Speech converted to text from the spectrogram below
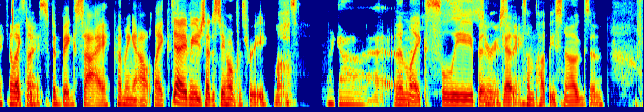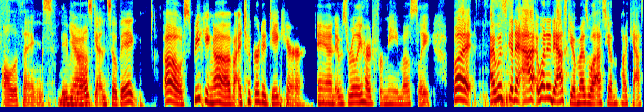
I feel That's like nice. the, the big sigh coming out. Like, Yeah, I mean, you just had to stay home for three months my God. and like sleep and get some puppy snugs and all the things. Baby Yeah. girl's getting so big. Oh, speaking of, I took her to daycare and it was really hard for me mostly. But I was going to, I wanted to ask you, I might as well ask you on the podcast.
